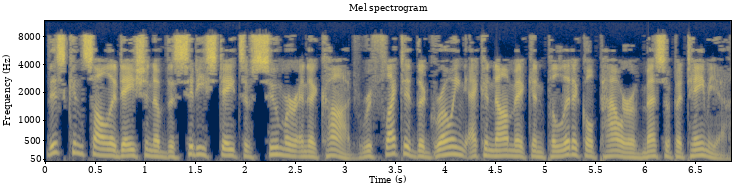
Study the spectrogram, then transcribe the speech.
This consolidation of the city-states of Sumer and Akkad reflected the growing economic and political power of Mesopotamia.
